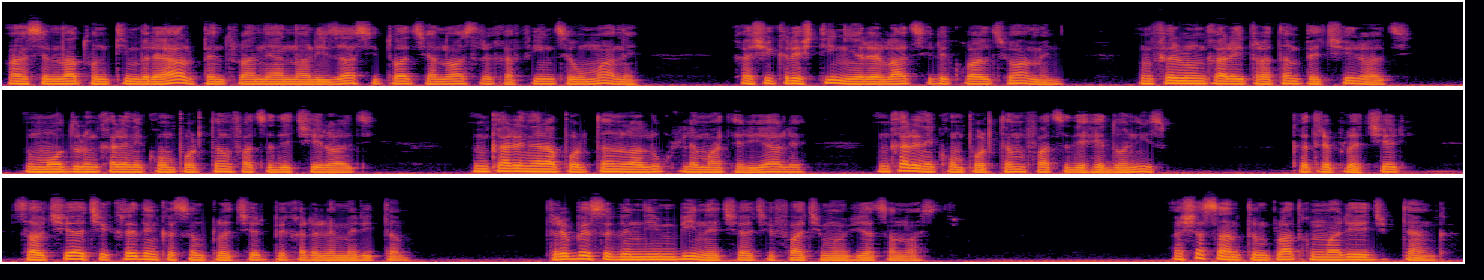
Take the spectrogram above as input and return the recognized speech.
A însemnat un timp real pentru a ne analiza situația noastră ca ființe umane, ca și creștini în relațiile cu alți oameni, în felul în care îi tratăm pe ceilalți, în modul în care ne comportăm față de ceilalți, în care ne raportăm la lucrurile materiale, în care ne comportăm față de hedonism, către plăceri, sau ceea ce credem că sunt plăceri pe care le merităm. Trebuie să gândim bine ceea ce facem în viața noastră. Așa s-a întâmplat cu Maria Egipteancă.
